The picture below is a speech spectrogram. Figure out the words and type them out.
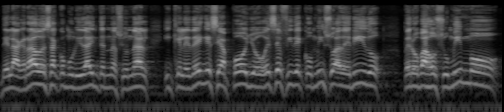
del agrado de esa comunidad internacional y que le den ese apoyo, ese fideicomiso adherido, pero bajo su mismo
